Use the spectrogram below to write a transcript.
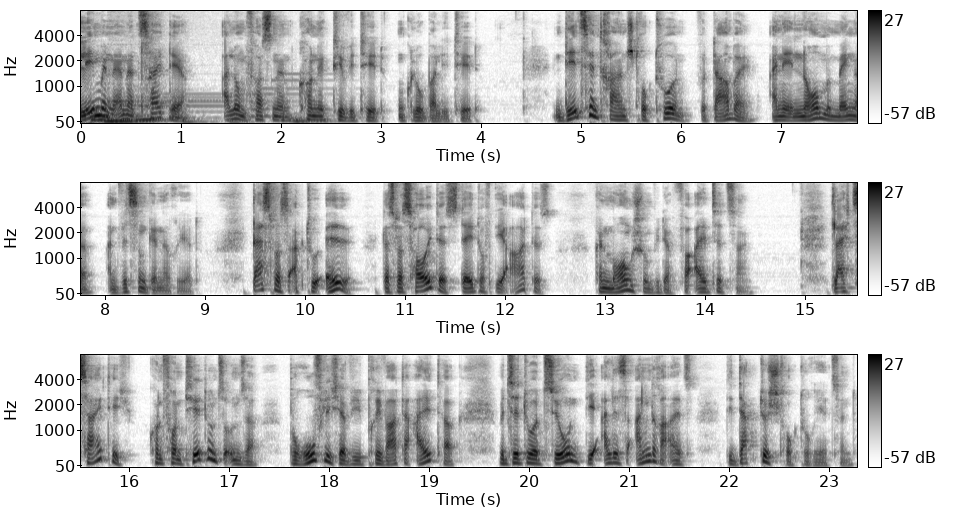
leben in einer Zeit der allumfassenden Konnektivität und Globalität. In dezentralen Strukturen wird dabei eine enorme Menge an Wissen generiert. Das, was aktuell, das, was heute State of the Art ist, kann morgen schon wieder veraltet sein. Gleichzeitig konfrontiert uns unser beruflicher wie privater Alltag mit Situationen, die alles andere als didaktisch strukturiert sind.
